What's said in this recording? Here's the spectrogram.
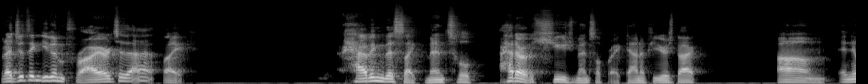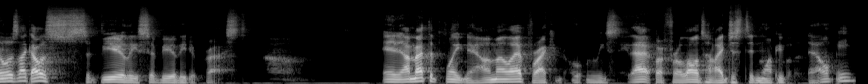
But I do think even prior to that, like having this like mental I had a huge mental breakdown a few years back. Um, and it was like I was severely, severely depressed. Um, and I'm at the point now in my life where I can openly say that, but for a long time I just didn't want people to know. Me.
